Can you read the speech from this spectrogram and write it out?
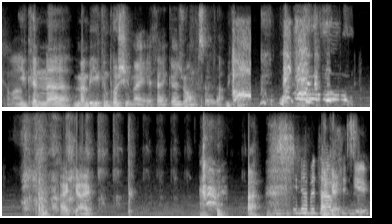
Come on. You can uh, remember you can push it, mate, if it goes wrong. So that we can. okay. I never doubted you.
